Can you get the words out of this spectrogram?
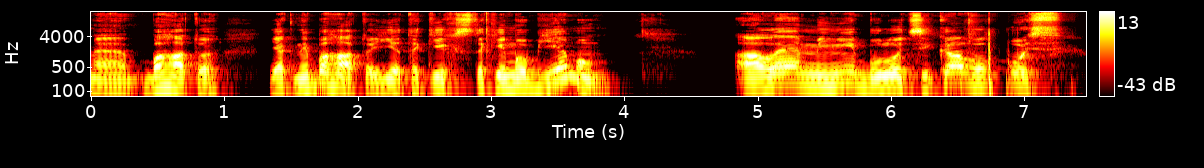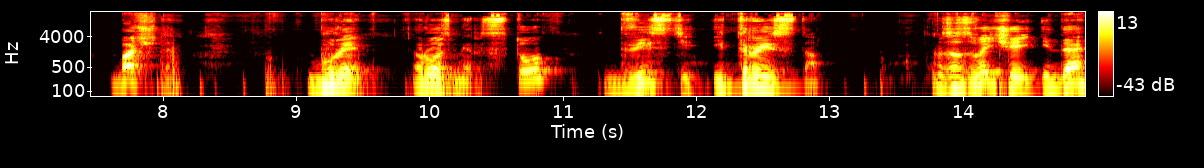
Е, багато, як не багато, є таких з таким об'ємом. Але мені було цікаво, ось, бачите, бури розмір 100, 200 і 300. Зазвичай іде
